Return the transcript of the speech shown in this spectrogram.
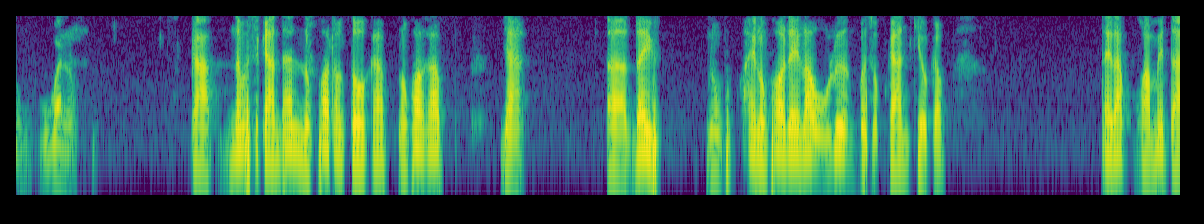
ลวงปู่วันกราบนมัสการท่านหลวงพ่อทองโตครับ หลวงพ่อครับ อยากได้หลวงให้หลวงพ่อได้เล่าเรื่องประสบการณ์เกี่ยวกับ ได้รับความเมตตา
